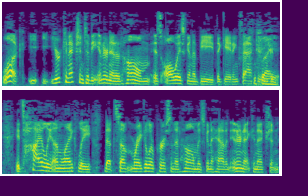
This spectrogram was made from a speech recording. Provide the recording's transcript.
look, y- your connection to the internet at home is always going to be the gating factor. Right. It's highly unlikely that some regular person at home is going to have an internet connection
